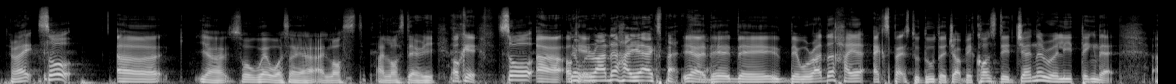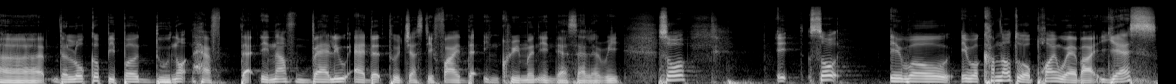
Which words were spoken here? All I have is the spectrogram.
right so uh yeah so where was i i lost i lost there okay so uh okay. They would rather hire expat. yeah, they, they they would rather hire expats to do the job because they generally think that uh, the local people do not have that enough value added to justify that increment in their salary. So it so it will it will come down to a point whereby yes,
